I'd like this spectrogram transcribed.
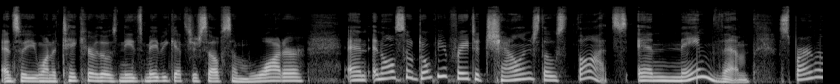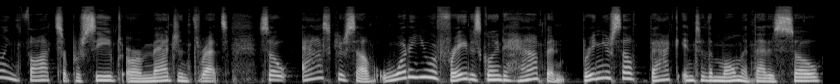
And so you want to take care of those needs. Maybe get yourself some water. And, and also don't be afraid to challenge those thoughts and name them. Spiraling thoughts are perceived or imagined threats. So ask yourself, what are you afraid is going to happen? Bring yourself back into the moment. That is so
